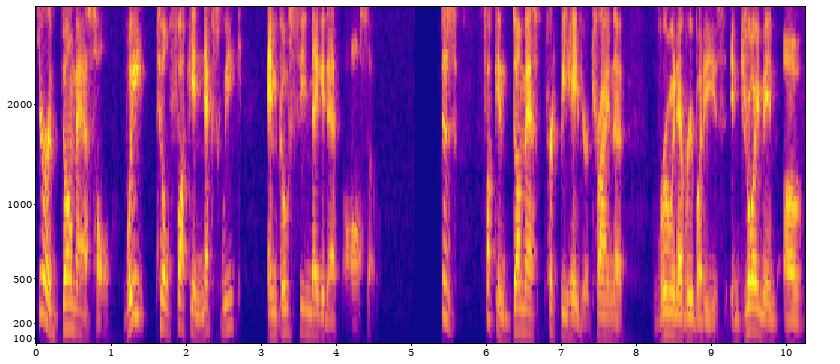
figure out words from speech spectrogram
You're a dumb asshole. Wait till fucking next week and go see Megadeth also. Just fucking dumbass prick behavior trying to ruin everybody's enjoyment of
